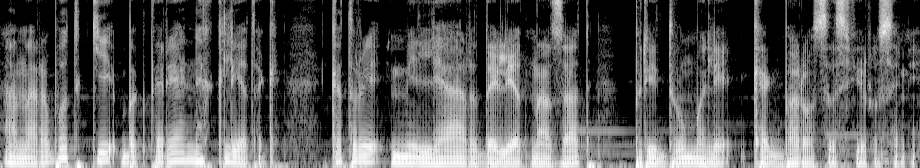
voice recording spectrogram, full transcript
а наработки бактериальных клеток, которые миллиарды лет назад придумали, как бороться с вирусами.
